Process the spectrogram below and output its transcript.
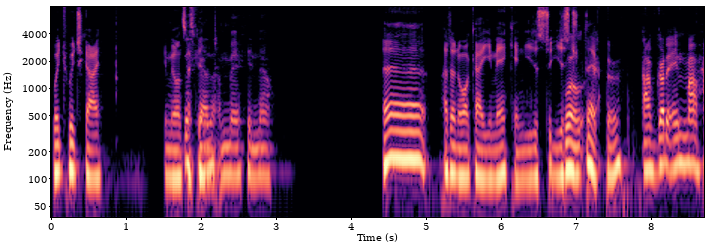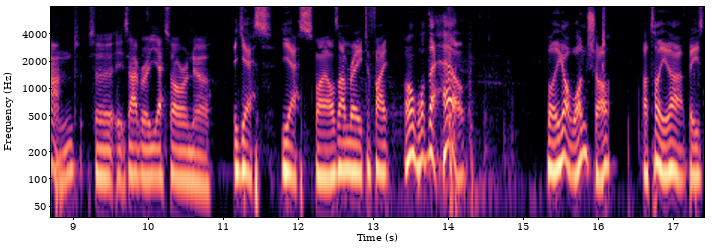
Which which guy? Give me one This guy that I'm making now. Uh, I don't know what guy you're making. You just you just Well, there, bro. I've got it in my hand, so it's either a yes or a no. Yes, yes, Miles. I'm ready to fight. Oh, what the hell? Well, you got one shot. I'll tell you that. But his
